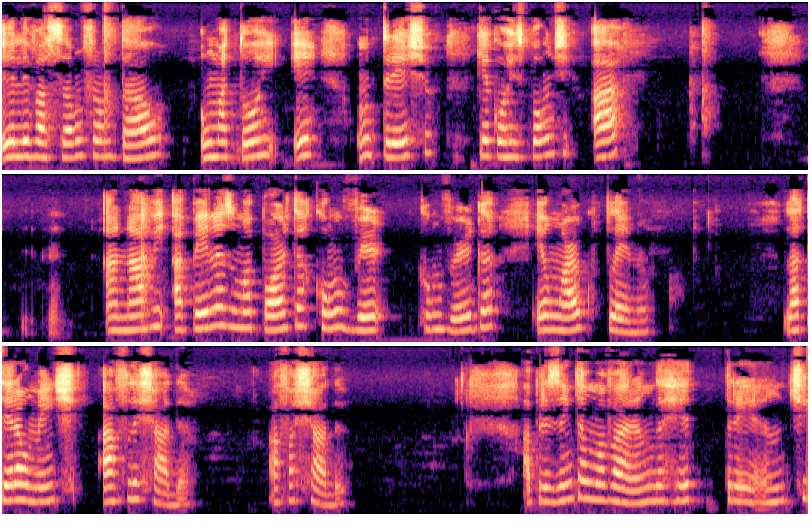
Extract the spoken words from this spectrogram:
elevação frontal uma torre e um trecho que corresponde à a nave apenas uma porta com ver com verga e um arco pleno. Lateralmente a flechada, a fachada apresenta uma varanda retreante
